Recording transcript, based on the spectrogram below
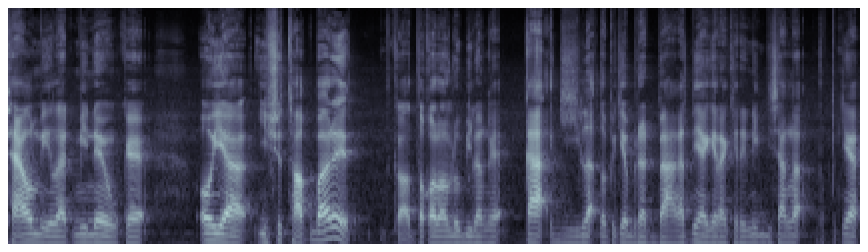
tell me let me know kayak oh ya yeah, you should talk about it. Atau kalau lu bilang kayak kak gila topiknya berat banget nih akhir-akhir ini bisa nggak topiknya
